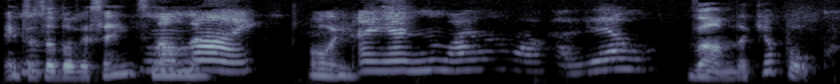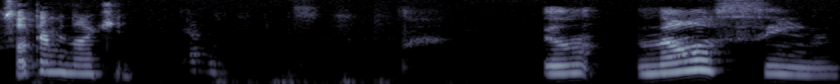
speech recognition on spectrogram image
Entre os adolescentes? Não, né? Mamãe, Oi. a gente não vai o cabelo? Vamos, daqui a pouco. Só terminar aqui. Eu não assim.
